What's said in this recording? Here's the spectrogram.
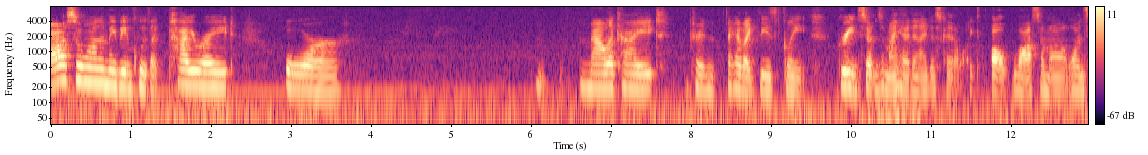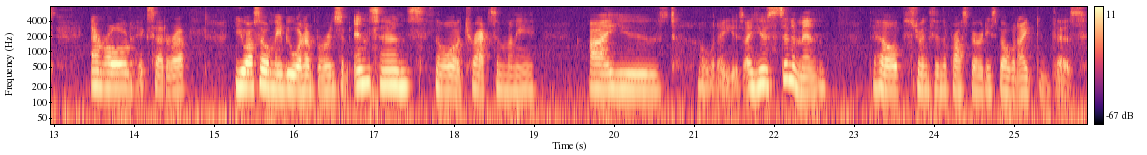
also want to maybe include like pyrite or malachite. I'm trying. I had like these green green stones in my head, and I just kind of like all lost them all at once. Emerald, etc. You also maybe want to burn some incense that will attract some money. I used Oh, what would I use? I used cinnamon to help strengthen the prosperity spell when I did this.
